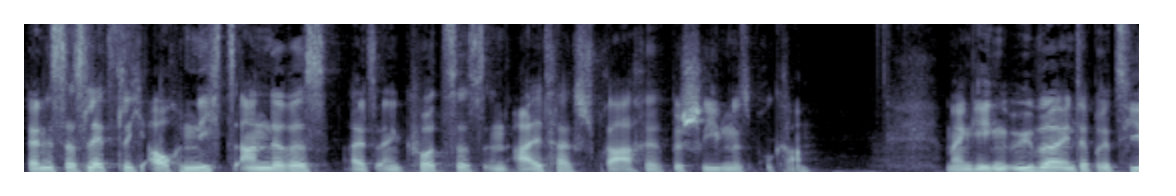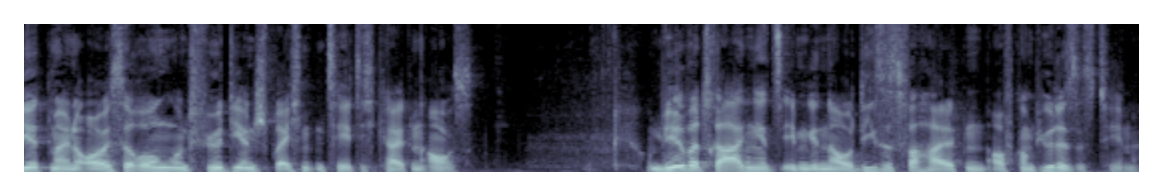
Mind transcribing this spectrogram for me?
dann ist das letztlich auch nichts anderes als ein kurzes, in Alltagssprache beschriebenes Programm. Mein Gegenüber interpretiert meine Äußerungen und führt die entsprechenden Tätigkeiten aus. Und wir übertragen jetzt eben genau dieses Verhalten auf Computersysteme.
